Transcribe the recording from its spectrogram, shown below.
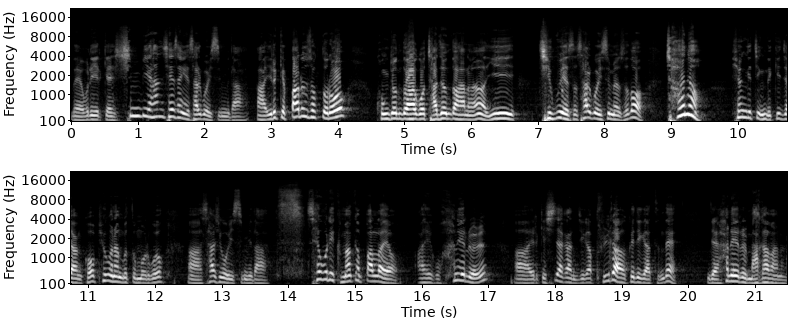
네, 우리 이렇게 신비한 세상에 살고 있습니다. 아, 이렇게 빠른 속도로 공전도 하고 자전도 하는 이 지구에서 살고 있으면서도 전혀 현기증 느끼지 않고 피곤한 것도 모르고 아, 사시고 있습니다. 세월이 그만큼 빨라요. 아이고, 한 해를 아, 이렇게 시작한 지가 불과 엊그제 같은데 이제 한 해를 마감하는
